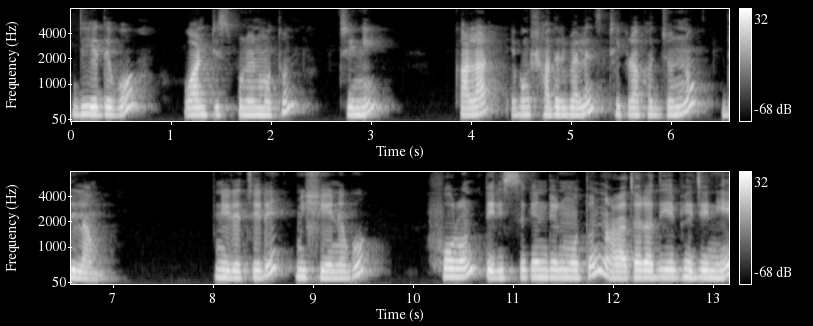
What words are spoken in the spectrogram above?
দিয়ে দেব ওয়ান টিস্পুনের মতন চিনি, কালার এবং স্বাদের ব্যালেন্স ঠিক রাখার জন্য দিলাম। নেড়ে চেড়ে মিশিয়ে নেব। ফোড়ন তিরিশ সেকেন্ডের মতন নাড়াচাড়া দিয়ে ভেজে নিয়ে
